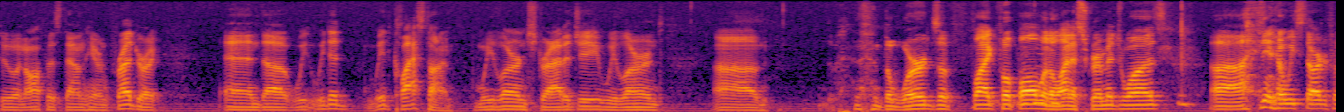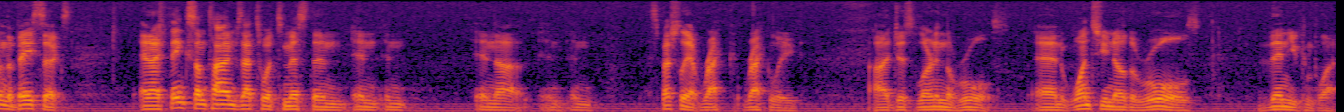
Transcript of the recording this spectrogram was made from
to an office down here in Frederick, and uh, we, we did we had class time. We learned strategy. We learned um, the words of flag football, what a line of scrimmage was. Uh, you know, we started from the basics, and I think sometimes that's what's missed in in in in, uh, in, in especially at rec rec league, uh, just learning the rules. And once you know the rules, then you can play.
